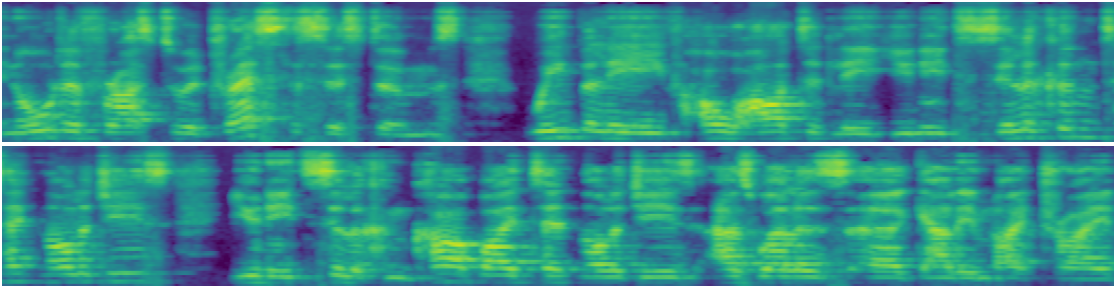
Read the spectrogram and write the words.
in order for us to address the systems, we believe wholeheartedly you need silicon technologies, you need silicon carbide technologies, as well as uh, gallium nitride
